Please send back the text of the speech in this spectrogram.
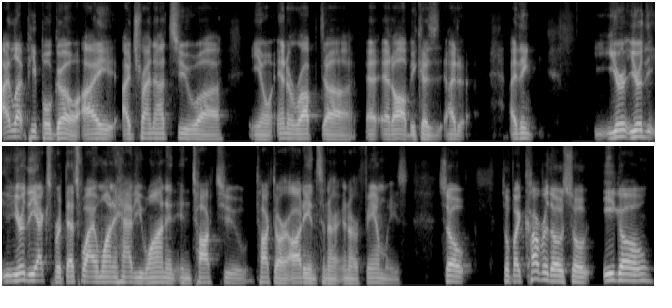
I let people go. I I try not to uh, you know interrupt uh, at, at all because I I think you're you're the you're the expert. That's why I want to have you on and, and talk to talk to our audience and our and our families. So so if I cover those, so ego,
